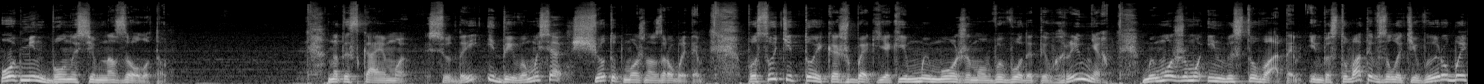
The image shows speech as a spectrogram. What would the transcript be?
Обмін бонусів на золото. Натискаємо сюди і дивимося, що тут можна зробити. По суті, той кешбек, який ми можемо виводити в гривнях, ми можемо інвестувати. Інвестувати в золоті вироби,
